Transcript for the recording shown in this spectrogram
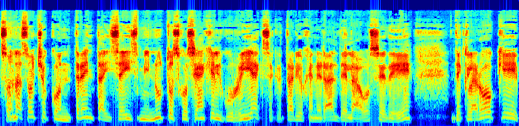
Son las ocho con treinta y seis minutos. José Ángel Gurría, exsecretario general de la OCDE, declaró que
